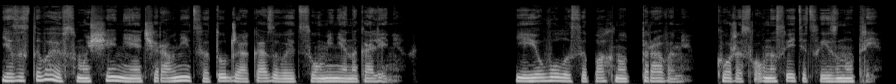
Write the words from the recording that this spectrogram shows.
Я застываю в смущении, а чаровница тут же оказывается у меня на коленях. Ее волосы пахнут травами, кожа словно светится изнутри.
